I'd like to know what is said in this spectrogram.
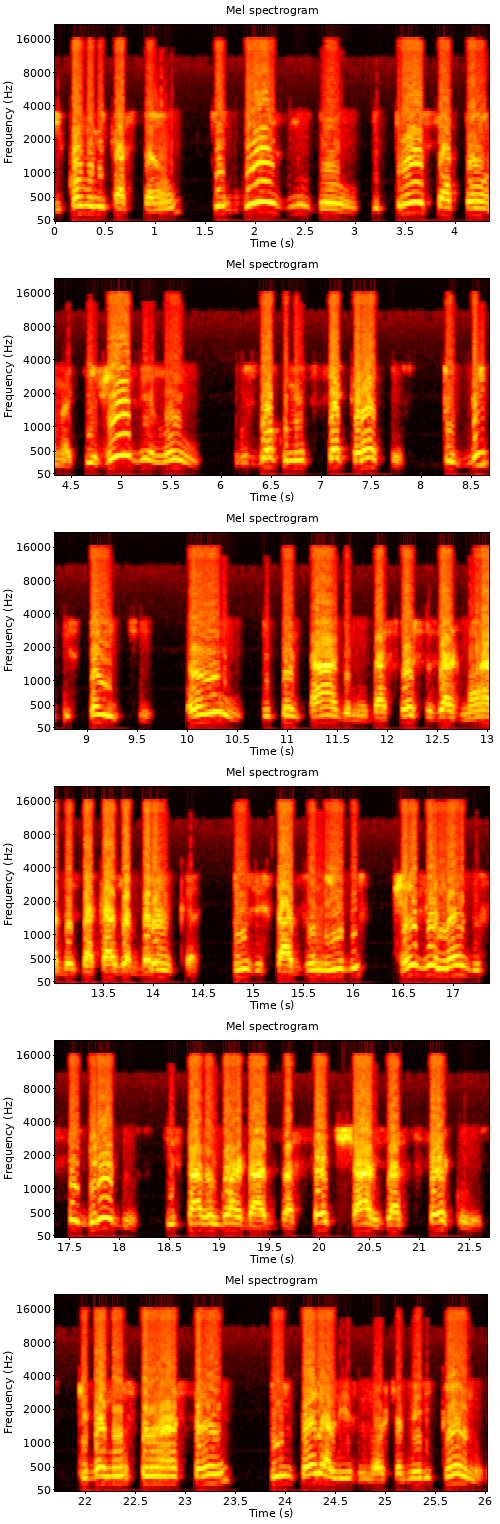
de comunicação que desnudou, que trouxe à tona, que revelou os documentos secretos do Deep State ou do Pentágono, das Forças Armadas, da Casa Branca dos Estados Unidos, revelando segredos que estavam guardados a sete chaves há séculos, que demonstram a ação do imperialismo norte-americano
